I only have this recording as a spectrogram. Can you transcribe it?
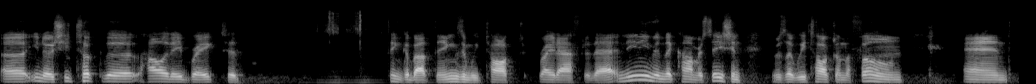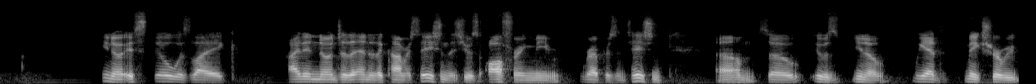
uh, you know, she took the holiday break to think about things and we talked right after that and even the conversation it was like we talked on the phone and you know, it still was like I didn't know until the end of the conversation that she was offering me representation. Um, so it was, you know, we had to make sure we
